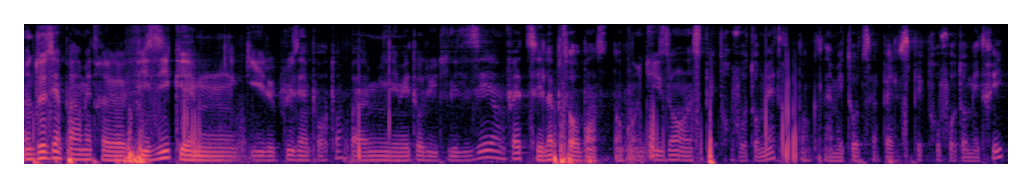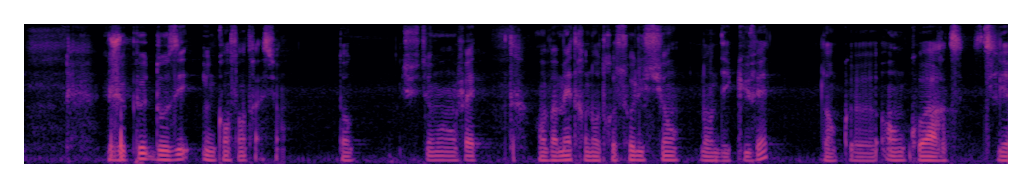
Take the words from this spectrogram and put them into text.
Un deuxième paramètre euh, physique euh, qui est le plus important parmi les méthodes utilisées, en fait, c'est l'absorbance. Donc, en utilisant un spectrophotomètre, donc la méthode s'appelle spectrophotométrie, je peux doser une concentration. Justement, en fait, on va mettre notre solution dans des cuvettes. Donc, euh, en quartz, si,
